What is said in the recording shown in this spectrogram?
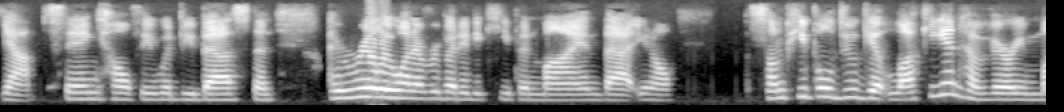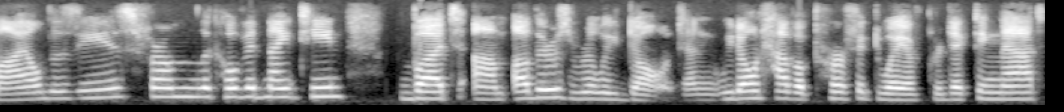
yeah staying healthy would be best. And i really want everybody to keep in mind that you know some people do get lucky and have very mild disease from the COVID 19, but um, others really don't. And we don't have a perfect way of predicting that.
